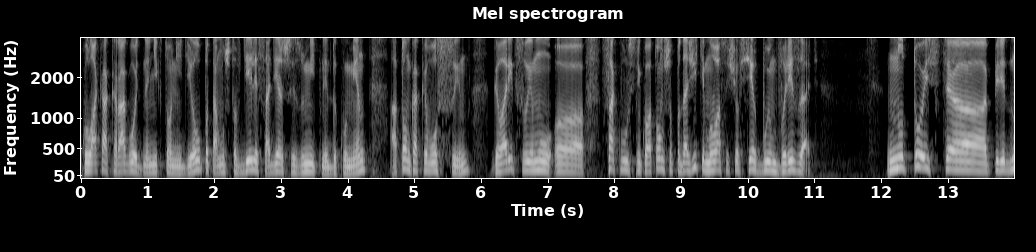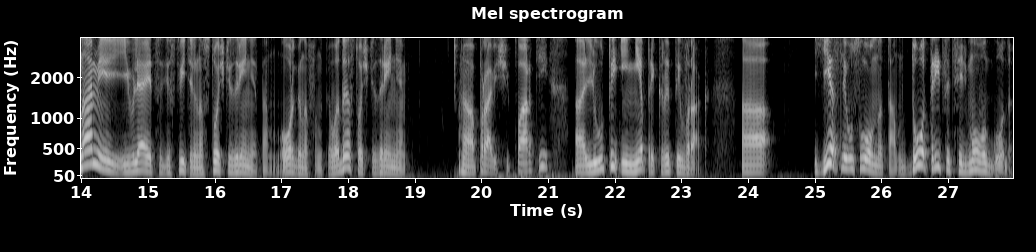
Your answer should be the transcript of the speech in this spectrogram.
кулака Карагодина никто не делал, потому что в деле содержится изумительный документ о том, как его сын говорит своему э, сокурснику о том, что подождите, мы вас еще всех будем вырезать. Ну, то есть э, перед нами является действительно с точки зрения там, органов НКВД, с точки зрения э, правящей партии, э, лютый и неприкрытый враг. Э, если условно там до 1937 года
